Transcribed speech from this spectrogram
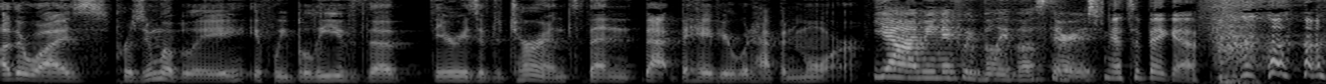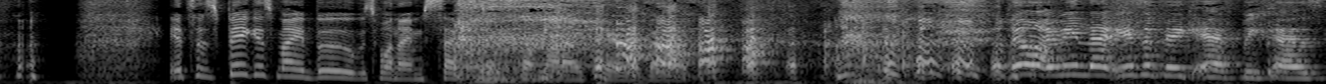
Otherwise, presumably, if we believe the theories of deterrence, then that behavior would happen more. Yeah, I mean, if we believe those theories. It's a big if. It's as big as my boobs when I'm sexting someone I care about. I mean, that is a big if because,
